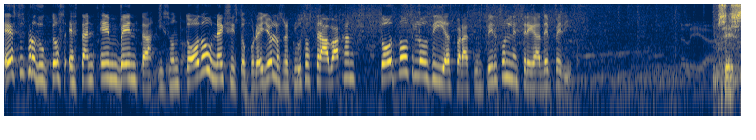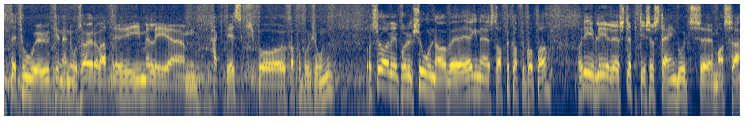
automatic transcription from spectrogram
Estos productos están en venta y son todo un éxito. Por ello, los reclusos trabajan todos los días para cumplir con la entrega de pedidos. Siste to ukene nå så har det vært rimelig eh, hektisk på kaffeproduksjonen. Og så har vi produksjon av eh, egne straffekaffekopper. Og de blir støpt i så steingodsmasse.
